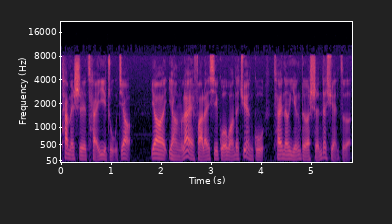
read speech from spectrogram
他们是采邑主教，要仰赖法兰西国王的眷顾才能赢得神的选择。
